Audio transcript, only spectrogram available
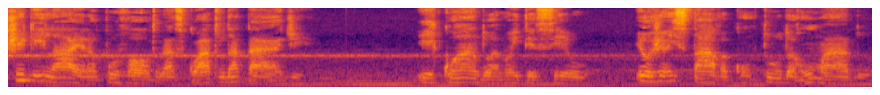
Cheguei lá era por volta das quatro da tarde. E quando anoiteceu, eu já estava com tudo arrumado,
